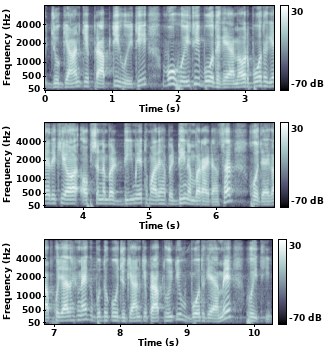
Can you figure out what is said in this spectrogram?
जो ज्ञान की प्राप्ति हुई थी, वो हुई थी बोध गया में। और बोध गया देखिए ऑप्शन नंबर डी में तुम्हारे यहाँ पे डी नंबर राइट आंसर हो जाएगा। आपको याद रखना है कि बुद्ध को जो ज्ञान की प्राप्ति हुई थी, वो बोध गया में हुई थी।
